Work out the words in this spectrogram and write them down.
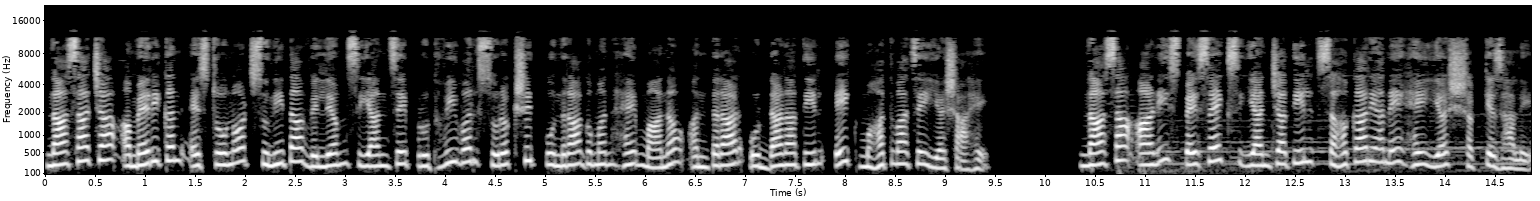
नासाच्या अमेरिकन एस्ट्रोनॉट सुनीता विल्यम्स यांचे पृथ्वीवर सुरक्षित पुनरागमन हे मानव अंतराळ उड्डाणातील एक महत्त्वाचे यश आहे. नासा आणि स्पेसएक्स यांच्यातील सहकार्याने हे यश शक्य झाले.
